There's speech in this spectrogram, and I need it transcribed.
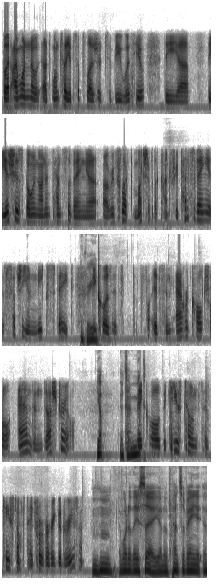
But I want to know. I want to tell you, it's a pleasure to be with you. The uh, the issues going on in Pennsylvania uh, reflect much of the country. Pennsylvania is such a unique state Agreed. because it's it's an agricultural and industrial. Yep, it's a and they call it the Keystone Keystone State for a very good reason. hmm And what do they say? You know, Pennsylvania uh,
